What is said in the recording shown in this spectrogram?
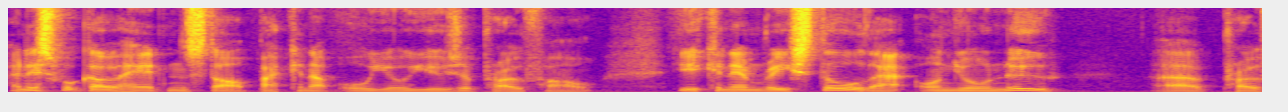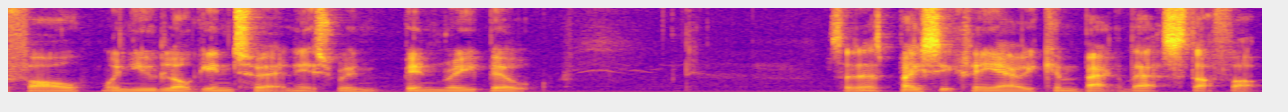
and this will go ahead and start backing up all your user profile you can then restore that on your new uh, profile when you log into it and it's re been rebuilt so that's basically how you can back that stuff up.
